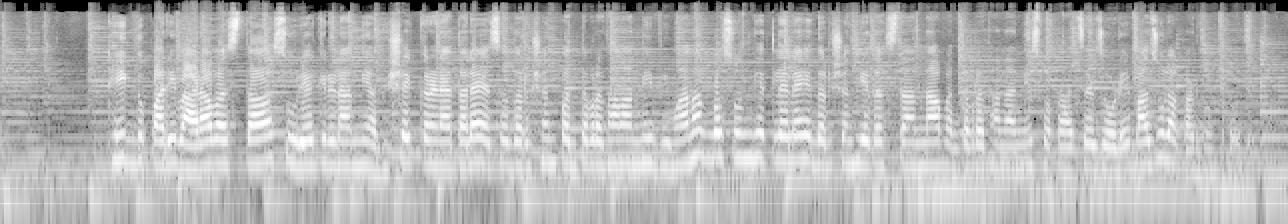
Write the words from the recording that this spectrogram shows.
ठीक दुपारी बारा वाजता सूर्यकिरणांनी अभिषेक करण्यात आला. याचं दर्शन पंतप्रधानांनी विमानात बसून घेतलेलं हे दर्शन घेत असताना पंतप्रधानांनी स्वतःचे जोडे बाजूला काढून ठेवले.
